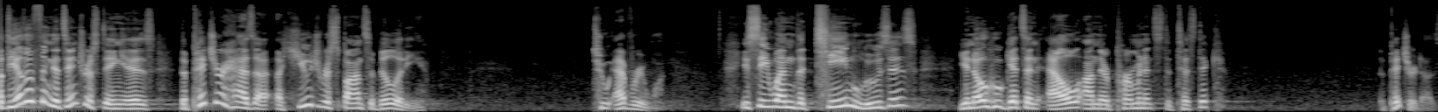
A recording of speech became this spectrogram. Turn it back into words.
But the other thing that's interesting is the pitcher has a, a huge responsibility to everyone. You see, when the team loses, you know who gets an L on their permanent statistic? The pitcher does.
